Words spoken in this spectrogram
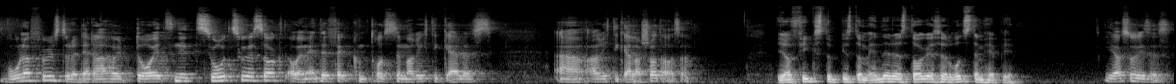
wohler fühlst oder der da halt da jetzt nicht so zusagt, aber im Endeffekt kommt trotzdem ein richtig geiles, äh, ein richtig geiler Shot raus. Ja, fix, du bist am Ende des Tages ja trotzdem happy. Ja, so ist es.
